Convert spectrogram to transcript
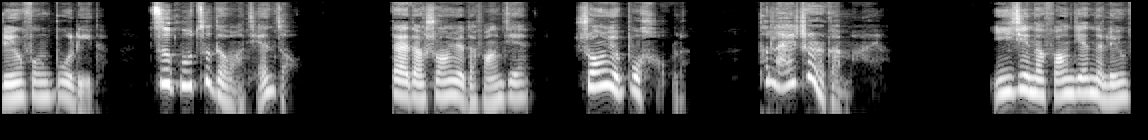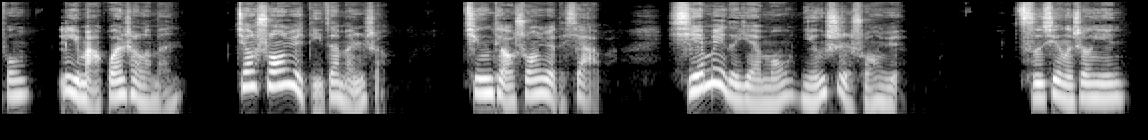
凌风不理他，自顾自的往前走。待到双月的房间，双月不吼了，他来这儿干嘛呀？一进到房间的凌风立马关上了门，将双月抵在门上，轻挑双月的下巴，邪魅的眼眸凝视着双月，磁性的声音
